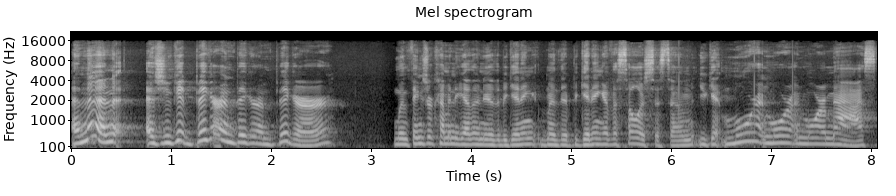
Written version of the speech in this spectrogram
And then, as you get bigger and bigger and bigger, when things are coming together near the beginning, the beginning of the solar system, you get more and more and more mass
